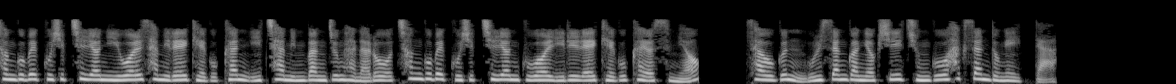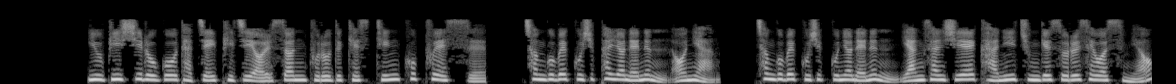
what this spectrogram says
1997년 2월 3일에 개국한 2차 민방 중 하나로 1997년 9월 1일에 개국하였으며 사옥은 울산광역시 중구 학산동에 있다. UBC 로고 .jpg 얼선 브로드캐스팅 코프 S 1998년에는 언양, 1999년에는 양산시에 간이 중개소를 세웠으며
